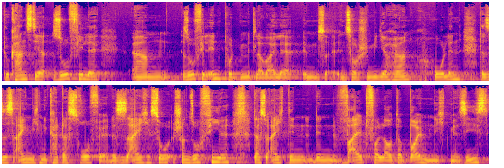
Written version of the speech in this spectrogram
Du kannst dir so viele ähm, so viel Input mittlerweile im, in Social Media hören, holen, das ist eigentlich eine Katastrophe. Das ist eigentlich so, schon so viel, dass du eigentlich den, den Wald vor lauter Bäumen nicht mehr siehst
